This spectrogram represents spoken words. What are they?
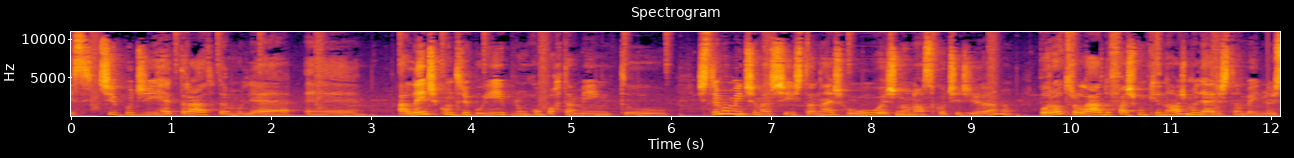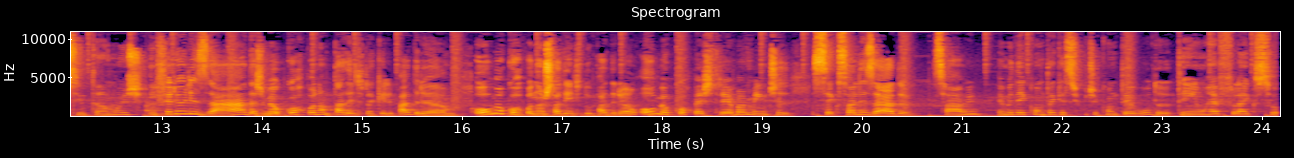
esse tipo de retrato da mulher é, além de contribuir para um comportamento extremamente machista nas ruas, no nosso cotidiano, por outro lado, faz com que nós mulheres também nos sintamos inferiorizadas. Meu corpo não está dentro daquele padrão, ou meu corpo não está dentro do padrão, ou meu corpo é extremamente sexualizado, sabe? Eu me dei conta que esse tipo de conteúdo tem um reflexo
